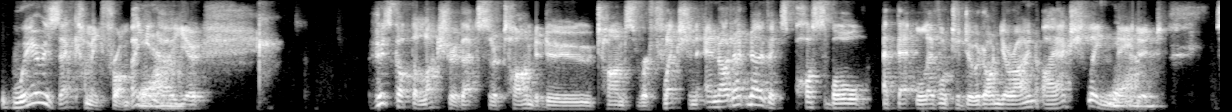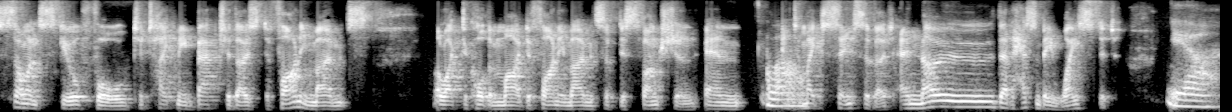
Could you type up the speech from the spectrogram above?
where is that coming from? But yeah. you know, you who's got the luxury of that sort of time to do times of reflection? And I don't know if it's possible at that level to do it on your own. I actually yeah. needed someone skillful to take me back to those defining moments. I like to call them my defining moments of dysfunction and, wow. and to make sense of it and know that it hasn't been wasted. Yeah.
